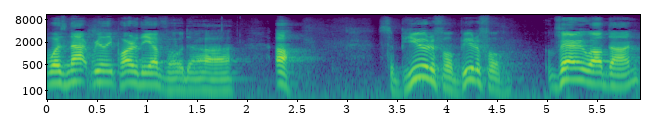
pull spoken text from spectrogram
was not really part of the avoda. Ah, so beautiful, beautiful, very well done.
